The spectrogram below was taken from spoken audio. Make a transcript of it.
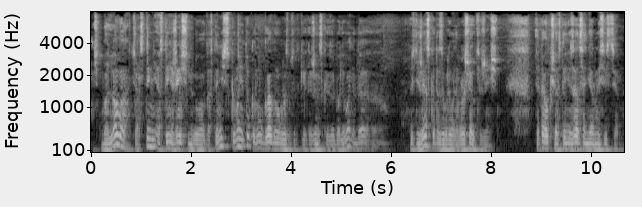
значит, больного, астени, астени, женщины бывают астеническое, но не только, но главным образом все-таки это женское заболевание, да, то есть не женское это заболевание, обращаются женщины. Такая общая астенизация нервной системы.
